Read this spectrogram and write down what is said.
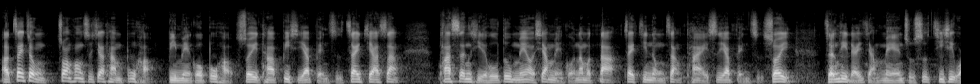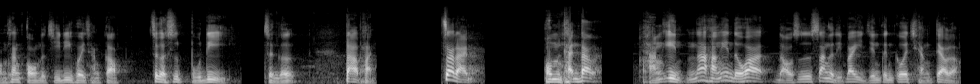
啊，在这种状况之下，他们不好，比美国不好，所以它必须要贬值。再加上它升息的幅度没有像美国那么大，在金融上它也是要贬值。所以整体来讲，美元指数继续往上攻的几率非常高，这个是不利整个大盘。再来，我们谈到航运，那航运的话，老师上个礼拜已经跟各位强调了，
